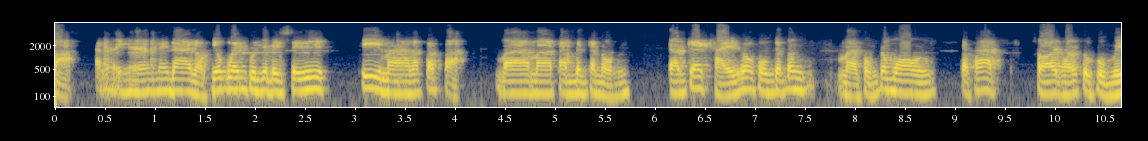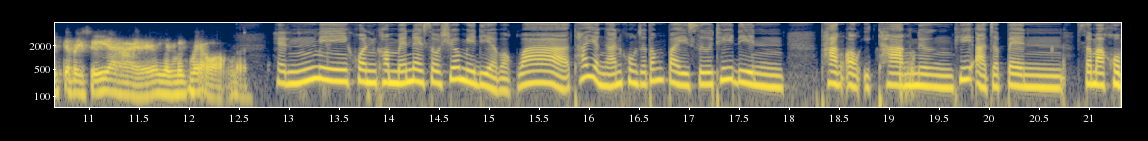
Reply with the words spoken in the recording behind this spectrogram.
ปะอะไรเงี้ยไม่ได้หรอกยกเว้นคุณจะไปซื้อที่มาแล้วก็ปะมามาทำเป็นถนน การแก้ไขก็คงจะต้องมาผมก็มองสภาพ ซอยแถวสุขุมวิทจะไปซื้อยังไงก็ยังนึกไม่ออกเลย เห็นมีคนคอมเมนต์ในโซเชียลมีเดียบอกว่า ถ้าอย่างนั้นคงจะต้องไปซื้อที่ดินทางออกอีกทางหนึ่งที่อาจจะเป็นสมาคม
